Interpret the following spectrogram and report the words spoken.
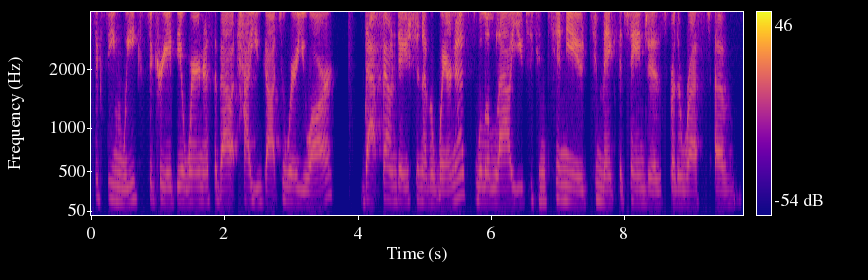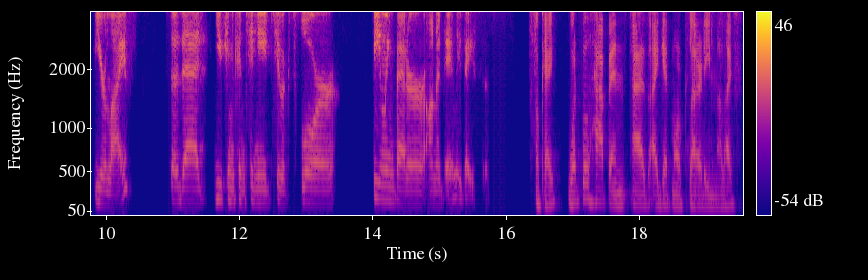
16 weeks to create the awareness about how you got to where you are, that foundation of awareness will allow you to continue to make the changes for the rest of your life so that you can continue to explore feeling better on a daily basis. Okay. What will happen as I get more clarity in my life?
